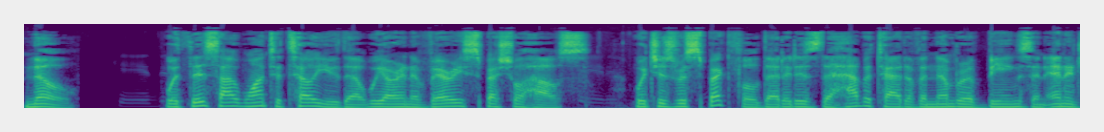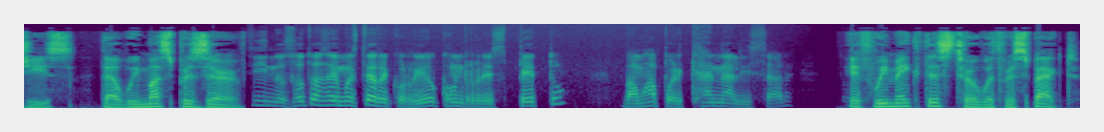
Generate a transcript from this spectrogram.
No. With this, I want to tell you that we are in a very special house, which is respectful that it is the habitat of a number of beings and energies that we must preserve. Si nosotros hacemos este recorrido con respeto, vamos a poder canalizar If we make this tour with respect,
